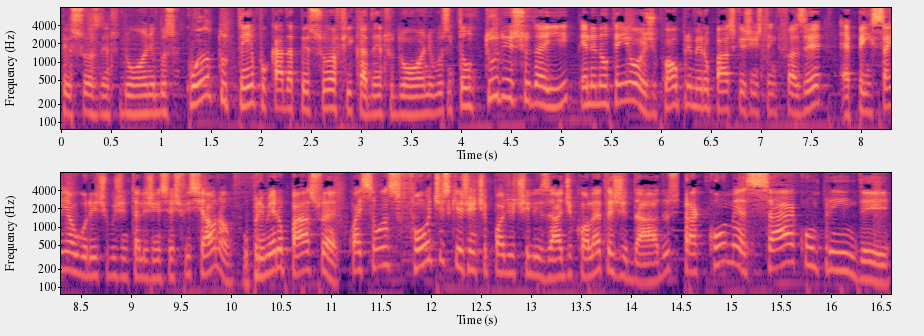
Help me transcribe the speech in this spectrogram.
pessoas dentro do ônibus, quanto tempo cada pessoa fica dentro do ônibus. Então tudo isso daí ele não tem hoje. Qual o primeiro passo que a gente tem que fazer? É pensar em algoritmos de inteligência artificial? Não. O primeiro passo é quais são as fontes que a gente pode utilizar de coletas de dados para começar a compreender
